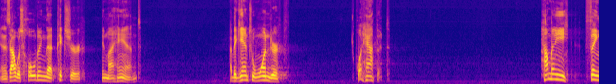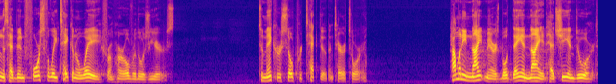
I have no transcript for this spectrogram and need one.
And as I was holding that picture in my hand, I began to wonder what happened? How many things had been forcefully taken away from her over those years? To make her so protective and territorial? How many nightmares, both day and night, had she endured?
